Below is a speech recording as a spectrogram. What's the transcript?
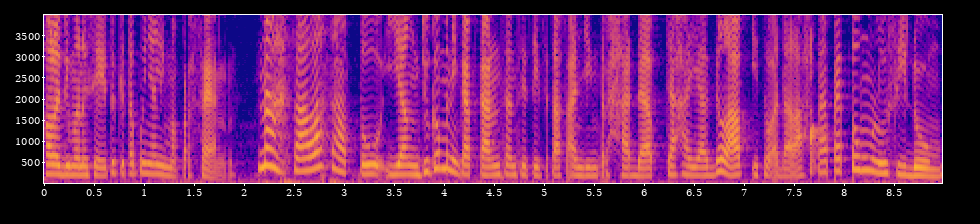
kalau di manusia itu kita punya 5%. Nah, salah satu yang juga meningkatkan sensitivitas anjing terhadap cahaya gelap itu adalah tapetum lucidum.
